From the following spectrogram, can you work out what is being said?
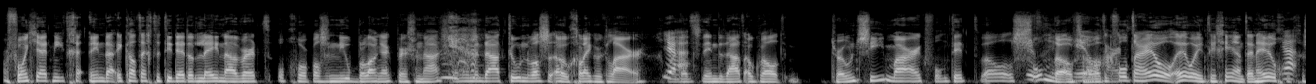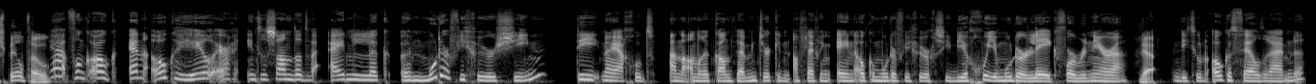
Maar vond jij het niet... Ik had echt het idee dat Lena werd opgeworpen als een nieuw belangrijk personage. En inderdaad, toen was ze oh, gelijk weer klaar. Ja. Maar dat is inderdaad ook wel het Thronesy. Maar ik vond dit wel zonde of zo. Want ik vond haar heel, heel intrigerend en heel goed gespeeld ook. Ja, vond ik ook. En ook heel erg interessant dat we eindelijk een moederfiguur zien. Die, nou ja, goed. Aan de andere kant, we hebben natuurlijk in aflevering 1 ook een moederfiguur gezien. die een goede moeder leek voor Rhaenyra. Ja. En die toen ook het veld ruimde.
